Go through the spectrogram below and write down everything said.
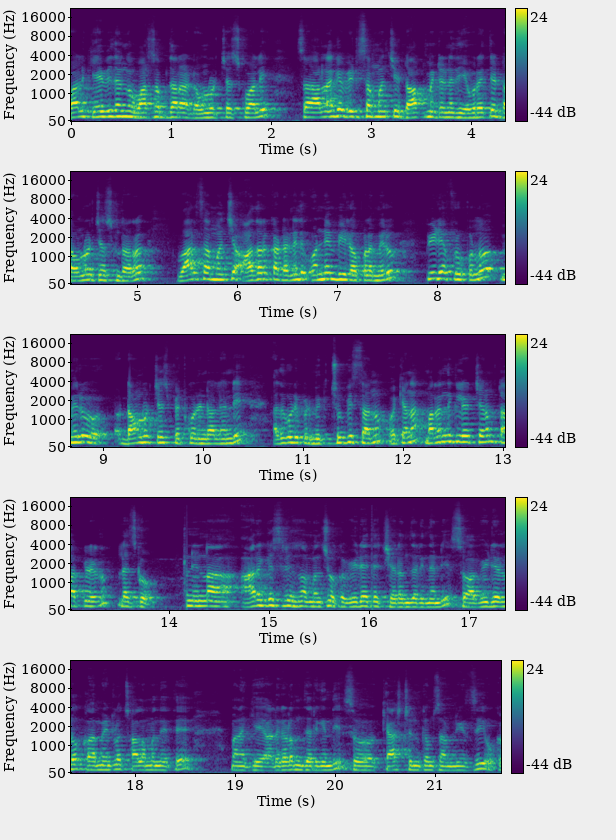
వాళ్ళకి ఏ విధంగా వాట్సాప్ ద్వారా డౌన్లోడ్ చేసుకోవాలి? సో అలాగే వీటికి సంబంధించి డాక్యుమెంట్ అనేది ఎవరైతే డౌన్లోడ్ చేసుకుంటారో వారికి సంబంధించి ఆధార్ కార్డ్ అనేది వన్ ఎంబీ లోపల మీరు పీడిఎఫ్ రూపంలో మీరు డౌన్లోడ్ చేసి పెట్టుకోండి ఉండాలండి. అది కూడా ఇప్పుడు మీకు చూపిస్తాను. ఓకేనా? మరెందుకు లేట్ చేయడం? టాపిక్ లేదు. లెట్స్ గో నిన్న ఆరోగ్యశ్రీకి సంబంధించి ఒక వీడియో అయితే చేయడం జరిగిందండి. సో ఆ వీడియోలో కామెంట్లో చాలామంది అయితే మనకి అడగడం జరిగింది. సో క్యాస్ట్ ఇన్కమ్ సంబంధించి ఒక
